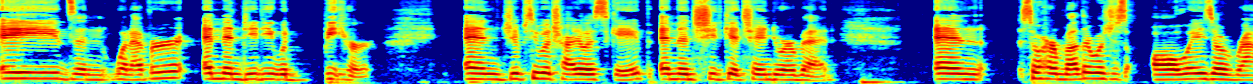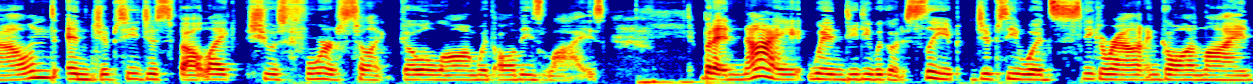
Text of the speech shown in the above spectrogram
aids and whatever. And then Dee Dee would beat her. And Gypsy would try to escape and then she'd get chained to her bed. And so her mother was just always around and Gypsy just felt like she was forced to like go along with all these lies. But at night, when Dee Dee would go to sleep, Gypsy would sneak around and go online.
